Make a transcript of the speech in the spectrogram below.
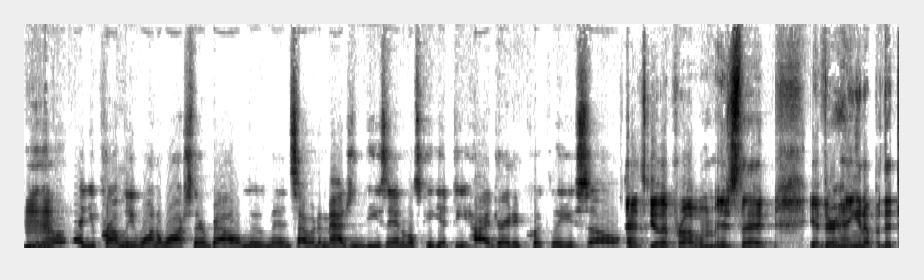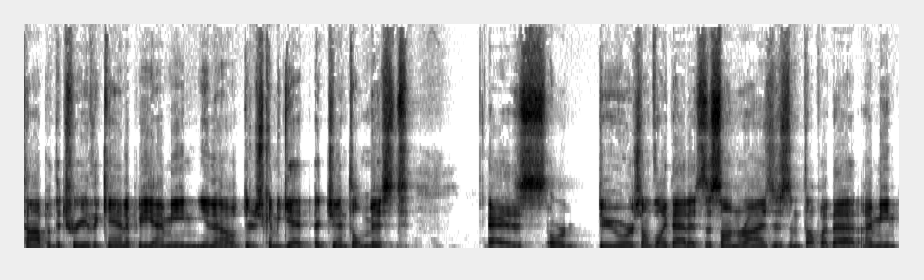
you Mhm. know. And you probably want to watch their bowel movements. I would imagine these animals could get dehydrated quickly, so That's the other problem is that if they're hanging up at the top of the tree of the canopy, I mean, you know, they're just going to get a gentle mist as or dew or something like that as the sun rises and stuff like that. I mean,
